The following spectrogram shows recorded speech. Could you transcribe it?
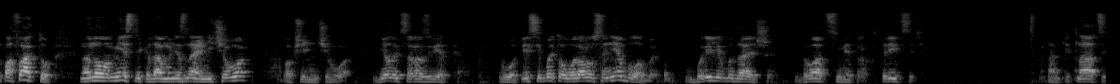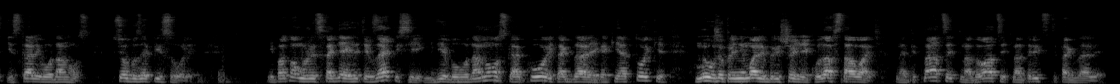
по факту на новом месте, когда мы не знаем ничего, вообще ничего, делается разведка. Вот. Если бы этого водоноса не было бы, бурили бы дальше, 20 метров, 30, там 15, искали водонос, все бы записывали. И потом уже исходя из этих записей, где был водонос, какой и так далее, какие оттоки, мы уже принимали бы решение, куда вставать. На 15, на 20, на 30 и так далее.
